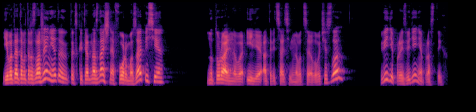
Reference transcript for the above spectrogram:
И вот это вот разложение, это, так сказать, однозначная форма записи натурального или отрицательного целого числа в виде произведения простых.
